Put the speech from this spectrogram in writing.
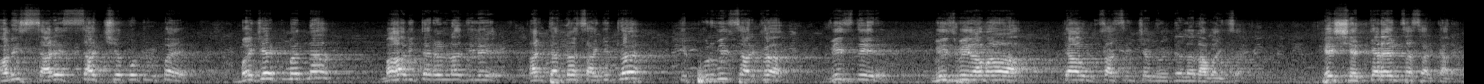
आम्ही साडेसातशे कोटी रुपये बजेटमधनं महावितरणला दिले. आणि त्यांना सांगितलं की पूर्वीसारखं वीज दीर वीज बिल आम्हाला त्या उपसा सिंचन योजनेला लावायचं. हे शेतकऱ्यांचं सरकार आहे.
